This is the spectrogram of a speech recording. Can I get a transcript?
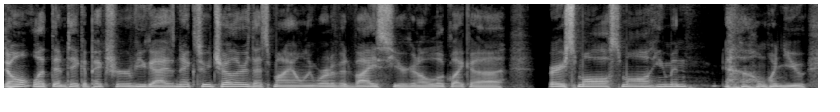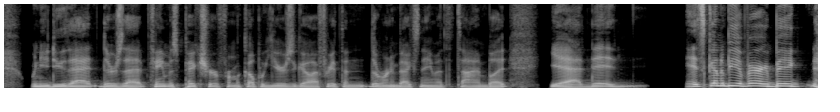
Don't let them take a picture of you guys next to each other. That's my only word of advice. You're going to look like a very small, small human when you when you do that. There's that famous picture from a couple years ago. I forget the the running back's name at the time, but yeah, they, it's going to be a very big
